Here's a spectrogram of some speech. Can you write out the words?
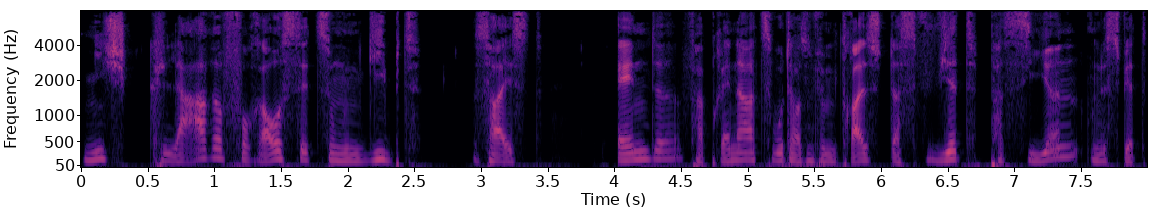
nicht klare Voraussetzungen gibt. Das heißt, Ende Verbrenner 2035, das wird passieren und es wird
